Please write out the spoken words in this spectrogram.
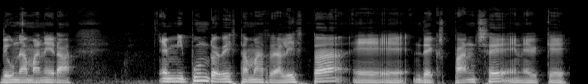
de una manera, en mi punto de vista más realista, eh, de expanse en el que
